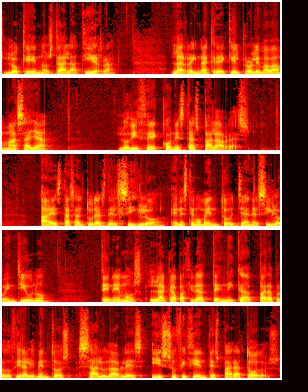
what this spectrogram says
lo que nos da la tierra. La reina cree que el problema va más allá. Lo dice con estas palabras. A estas alturas del siglo, en este momento, ya en el siglo XXI, tenemos la capacidad técnica para producir alimentos saludables y suficientes para todos.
